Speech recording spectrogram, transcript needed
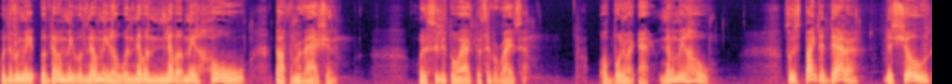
were never made, were never made, was never made, were never, never made whole by affirmative action or the 64 Act of Civil Rights or Voting Rights Act, never made whole. So despite the data that shows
